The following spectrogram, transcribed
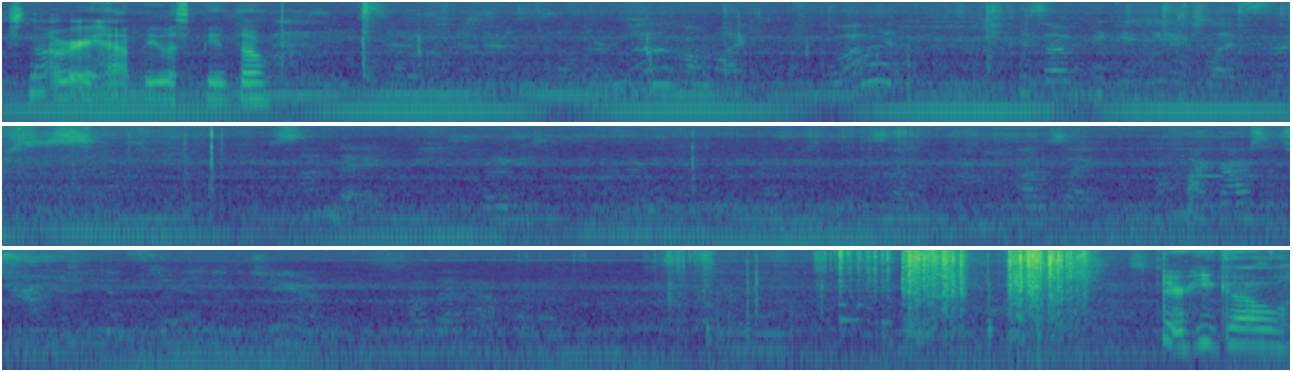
He's not very happy with me though. There he go.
